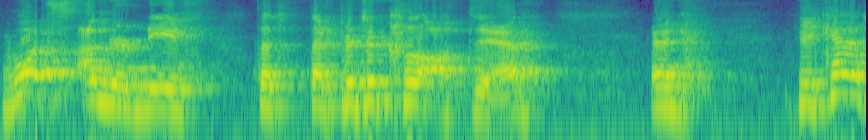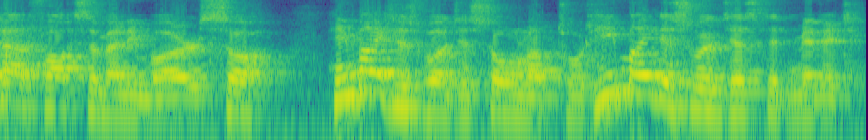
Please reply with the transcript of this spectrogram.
what's underneath that, that bit of cloth there. And he can't outfox him anymore, so he might as well just own up to it. He might as well just admit it.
